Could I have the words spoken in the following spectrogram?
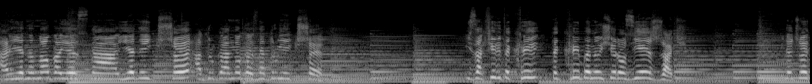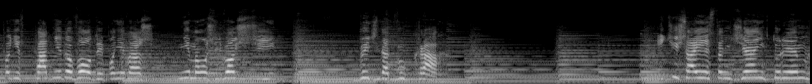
ale jedna noga jest na jednej krze, a druga noga jest na drugiej krze. I za chwilę te kry, te kry będą się rozjeżdżać. I ten człowiek pewnie wpadnie do wody, ponieważ nie ma możliwości być na dwóch krach. I dzisiaj jest ten dzień, w którym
